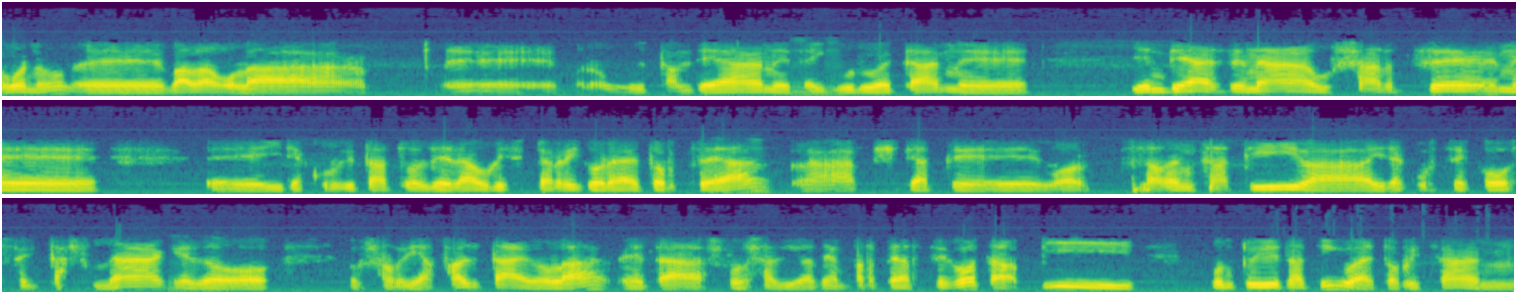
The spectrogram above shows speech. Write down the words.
bueno, e, badagola e, bueno, taldean eta inguruetan, e, jendea ez dena usartzen, e, e, irakurketa aldera urizperrikora etortzea, ba, pixkat, e, zabentzati, ba, irakurtzeko zaitasunak edo osordia falta edo la, eta solsadi batean parte hartzeko, eta bi puntu dietatik, ba, etorritzan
